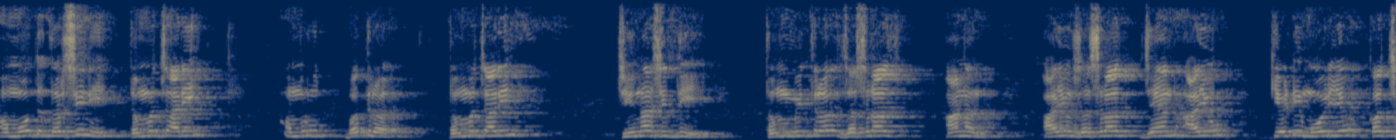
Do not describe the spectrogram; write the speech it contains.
અમોદદર્શિની ધમ્મચારી અમૃતભદ્ર ધમ્મચારી જીના સિદ્ધિ, ધમ્મિત્ર જસરાજ આનંદ, આયુ જસરાજ જૈન, આયુ કેડી મૌર્ય, કચ્છ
